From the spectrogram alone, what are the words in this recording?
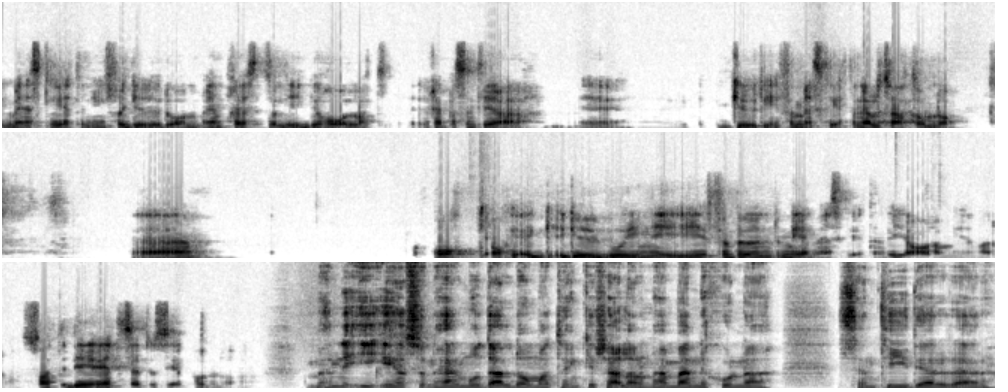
mänskligheten inför Gud och en prästerlig roll att representera eh, Gud inför mänskligheten, eller tvärtom då. Och, och Gud går in i förbund med mänskligheten via Adam och Eva. Då. Så att det är ett sätt att se på det. Då. Men i en sån här modell då, om man tänker sig alla de här människorna sen tidigare där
